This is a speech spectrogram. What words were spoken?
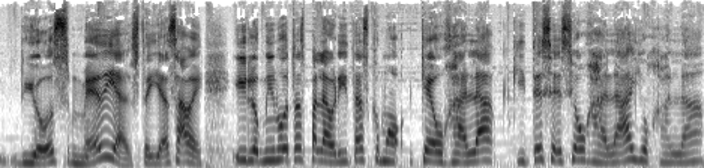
Dios media, usted ya sabe. Y lo mismo otras palabritas como que ojalá, quítese ese ojalá y ojalá,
